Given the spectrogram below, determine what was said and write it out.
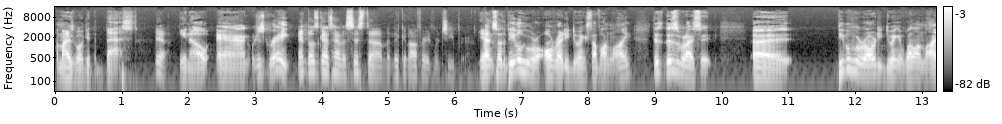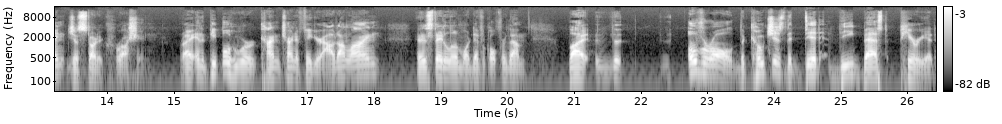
I might as well get the best. Yeah. You know, and which is great. And those guys have a system and they can offer it for cheaper. Yeah, and so the people who are already doing stuff online, this this is what I say. Uh, people who are already doing it well online just started crushing, right? And the people who were kind of trying to figure out online, it stayed a little more difficult for them. But the overall, the coaches that did the best, period,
